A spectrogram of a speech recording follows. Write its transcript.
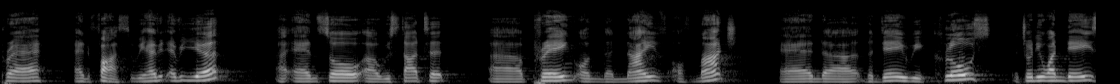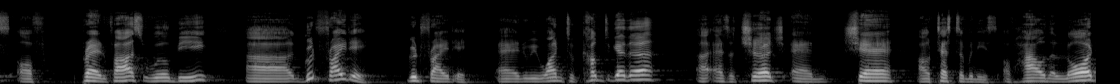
prayer and fast. We have it every year. Uh, and so uh, we started uh, praying on the 9th of March. And uh, the day we close the 21 days of prayer and fast will be uh, Good Friday. Good Friday. And we want to come together uh, as a church and share our testimonies of how the Lord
